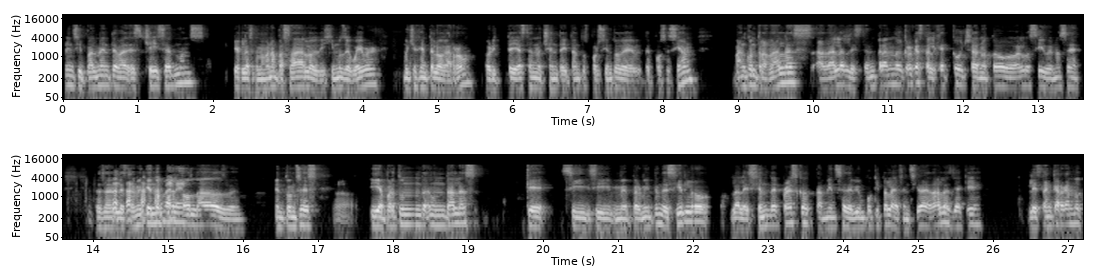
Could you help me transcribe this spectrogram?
principalmente es Chase Edmonds, que la semana pasada lo dijimos de waiver. Mucha gente lo agarró. Ahorita ya está en ochenta y tantos por ciento de posesión van contra Dallas, a Dallas le está entrando, creo que hasta el head coach anotó algo así, güey, no sé. O sea, le están metiendo por todos lados, güey. Entonces, Ah. y aparte un, un Dallas que, si, si me permiten decirlo, la lesión de Prescott también se debió un poquito a la defensiva de Dallas, ya que le están cargando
